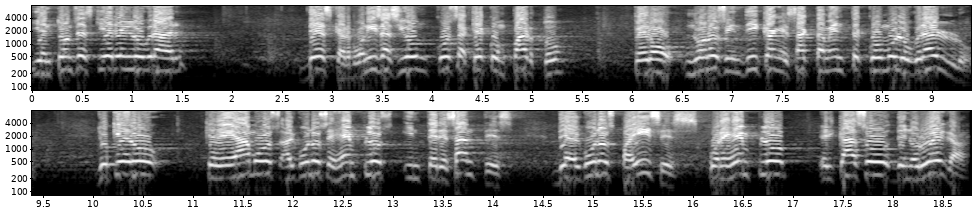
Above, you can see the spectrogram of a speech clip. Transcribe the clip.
y entonces quieren lograr descarbonización, cosa que comparto, pero no nos indican exactamente cómo lograrlo. Yo quiero que veamos algunos ejemplos interesantes de algunos países. Por ejemplo, el caso de Noruega,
